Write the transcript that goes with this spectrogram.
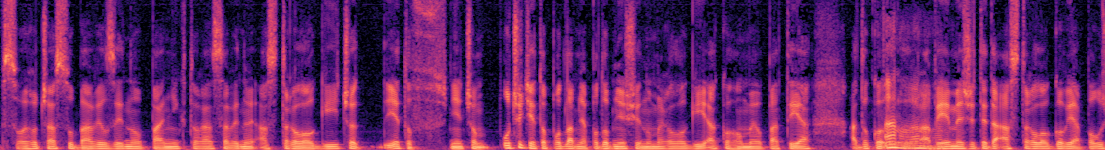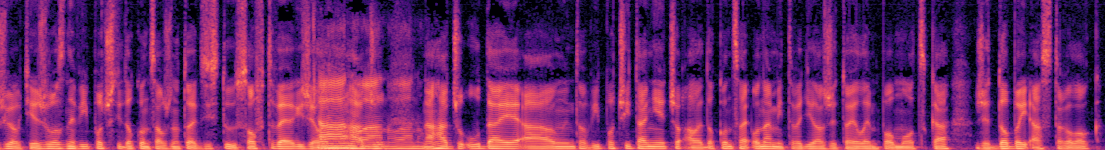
svojho času bavil s jednou pani, ktorá sa venuje astrológii, čo je to v niečom, určite je to podľa mňa podobnejšie numerológii ako homeopatia. A, doko- ano, ano, a vieme, že teda astrológovia používajú tiež rôzne výpočty, dokonca už na to existujú softvery, že len nahádžu, nahádžu údaje a on to vypočíta niečo, ale dokonca aj ona mi tvrdila, že to je len pomôcka, že dobrý astrolog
